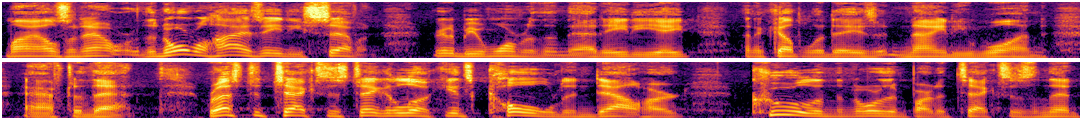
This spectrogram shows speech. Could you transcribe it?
miles an hour. The normal high is 87. We're going to be warmer than that, 88, and a couple of days at 91 after that. Rest of Texas, take a look. It's cold in Dalhart cool in the northern part of Texas and then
